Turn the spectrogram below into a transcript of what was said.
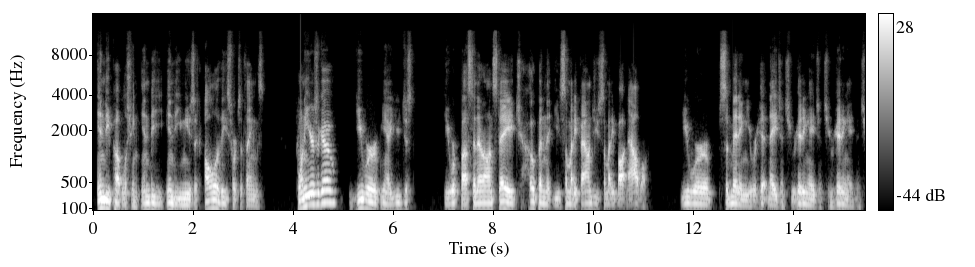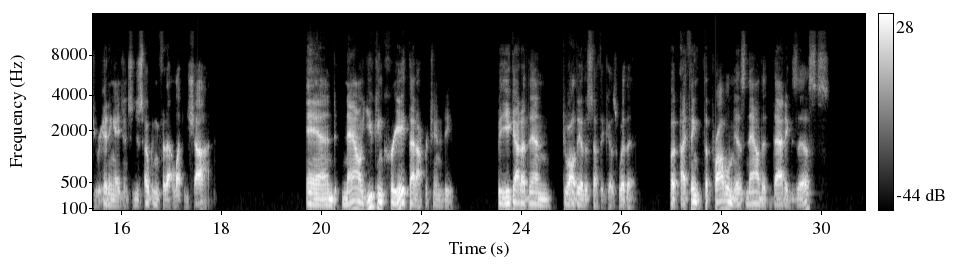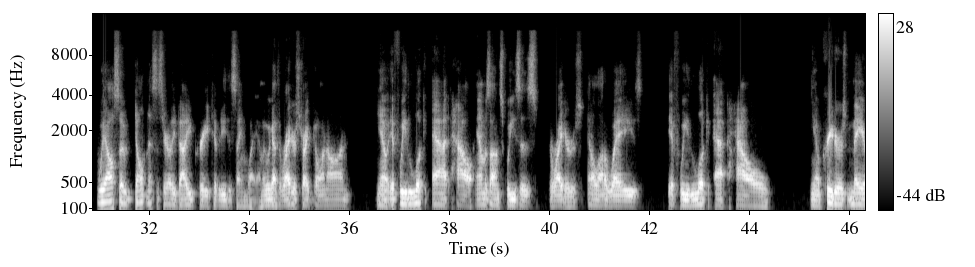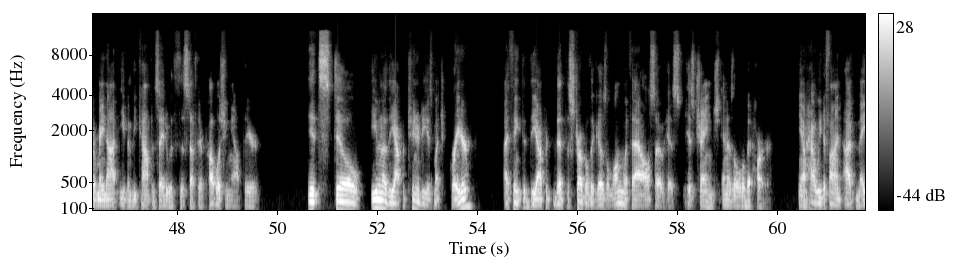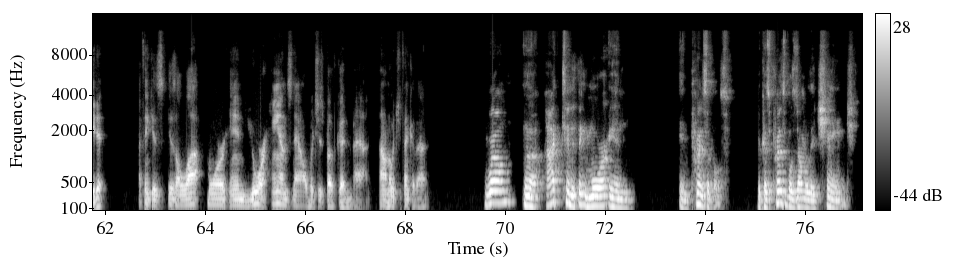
Indie publishing, indie indie music, all of these sorts of things. Twenty years ago, you were you know you just you were busting it on stage, hoping that you somebody found you, somebody bought an album. You were submitting, you were hitting agents, you were hitting agents, you were hitting agents, you were hitting agents, and just hoping for that lucky shot. And now you can create that opportunity, but you got to then do all the other stuff that goes with it. But I think the problem is now that that exists, we also don't necessarily value creativity the same way. I mean, we got the writer strike going on you know, if we look at how Amazon squeezes the writers in a lot of ways, if we look at how you know creators may or may not even be compensated with the stuff they're publishing out there, it's still even though the opportunity is much greater, I think that the that the struggle that goes along with that also has has changed and is a little bit harder. You know how we define I've made it I think is is a lot more in your hands now, which is both good and bad. I don't know what you think of that. Well, uh, I tend to think more in in principles because principles don't really change.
